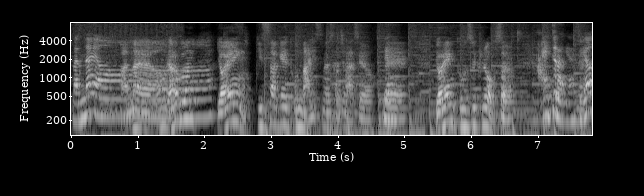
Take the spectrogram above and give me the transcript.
만나요. 만나요. 여러분, 여행 비싸게 돈 많이 쓰면서 하지 마세요. 네. 여행 돈 쓸 필요 없어요. 알뜰하게 하세요.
